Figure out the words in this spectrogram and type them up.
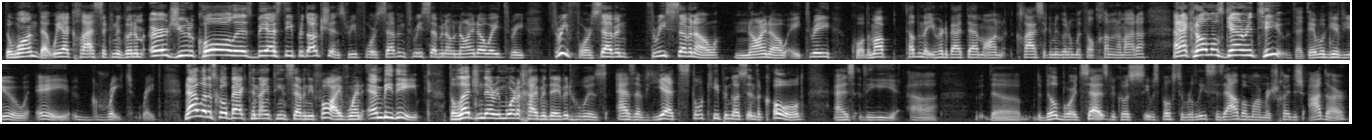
the one that we at Classic Niggunim urge you to call is BSD Productions, 347 370 9083. 347 370 9083. Call them up. Tell them that you heard about them on Classic Niggunim with Elchanan Hamada. And I could almost guarantee you that they will give you a great rate. Now let us go back to 1975 when MBD, the legendary Mordechai Ben David, who is as of yet still keeping us in the cold, as the uh, the the billboard says, because he was supposed to release his album on Rosh Chodesh Adar,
